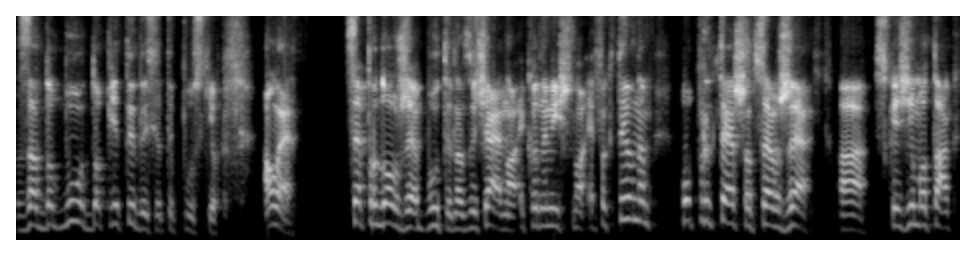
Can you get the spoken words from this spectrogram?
за добу до 50 пусків, але це продовжує бути надзвичайно економічно ефективним, попри те, що це вже, скажімо так.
